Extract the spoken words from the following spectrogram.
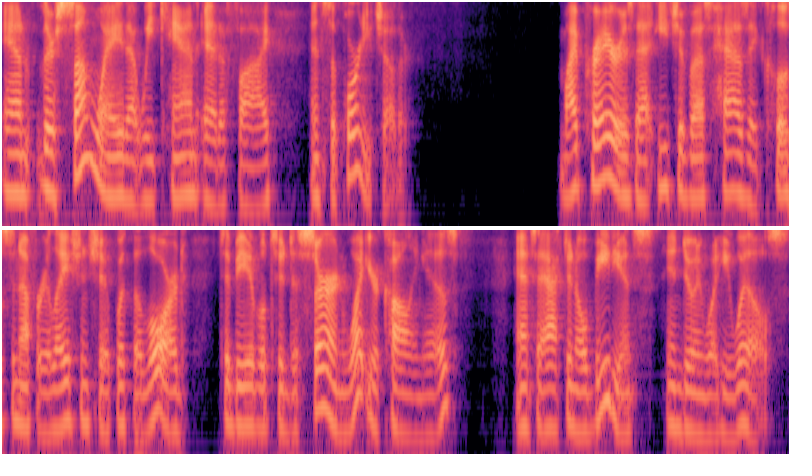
And there's some way that we can edify and support each other. My prayer is that each of us has a close enough relationship with the Lord to be able to discern what your calling is and to act in obedience in doing what he wills.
